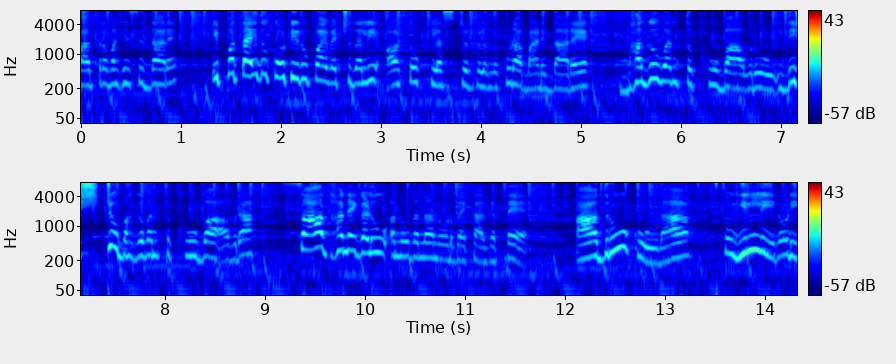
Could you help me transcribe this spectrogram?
ಪಾತ್ರ ವಹಿಸಿದ್ದಾರೆ. ಇಪ್ಪತ್ತೈದು ಕೋಟಿ ರೂಪಾಯಿ ವೆಚ್ಚದಲ್ಲಿ ಆಟೋ ಕ್ಲಸ್ಟರ್ಗಳನ್ನು ಕೂಡ ಮಾಡಿದ್ದಾರೆ. ಭಗವಂತ ಖೂಬಾ ಅವರು, ಇದಿಷ್ಟು ಭಗವಂತ ಖೂಬಾ ಅವರ ಸಾಧನೆಗಳು ಅನ್ನೋದನ್ನು ನೋಡಬೇಕಾಗತ್ತೆ. ಆದರೂ ಕೂಡ ಸೊ ಇಲ್ಲಿ ನೋಡಿ,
